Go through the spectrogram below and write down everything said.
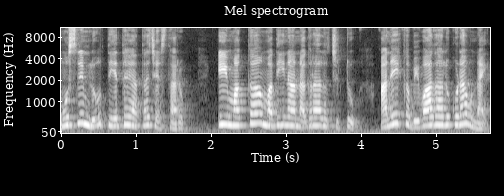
ముస్లింలు తీర్థయాత్ర చేస్తారు. ఈ మక్కా మదీనా నగరాల చుట్టూ అనేక వివాదాలు కూడా ఉన్నాయి.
